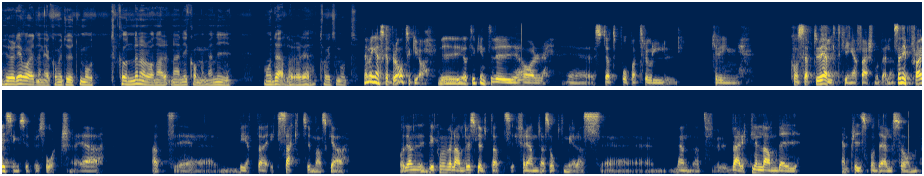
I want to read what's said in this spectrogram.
Hur har det varit när ni har kommit ut mot kunderna då, när, när ni kommer med en ny modell? Hur har det tagits emot? Det är ganska bra tycker jag. Vi, jag tycker inte vi har eh, stött på patrull kring konceptuellt kring affärsmodellen. Sen är pricing supersvårt. Eh, att eh, veta exakt hur man ska... Och den, det kommer väl aldrig sluta att förändras och optimeras. Eh, men att verkligen landa i en prismodell som,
